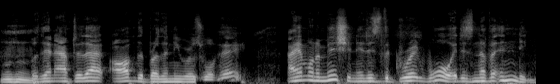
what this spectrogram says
Mm-hmm. But then after that, all of the Brother Neros will pay. I am on a mission. It is the Great War. It is never ending.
